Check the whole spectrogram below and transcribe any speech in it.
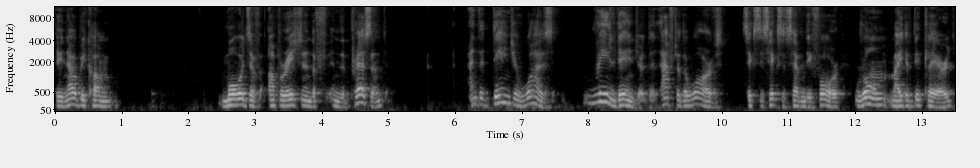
they now become modes of operation in the in the present. And the danger was real danger that after the war of 66 and 74, Rome might have declared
